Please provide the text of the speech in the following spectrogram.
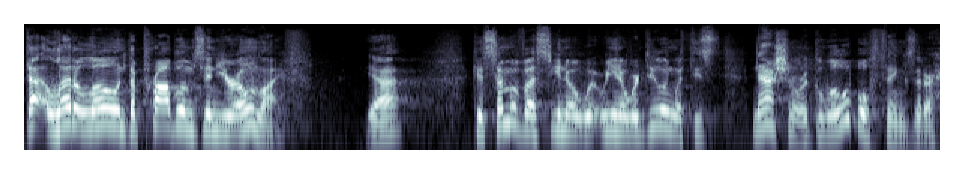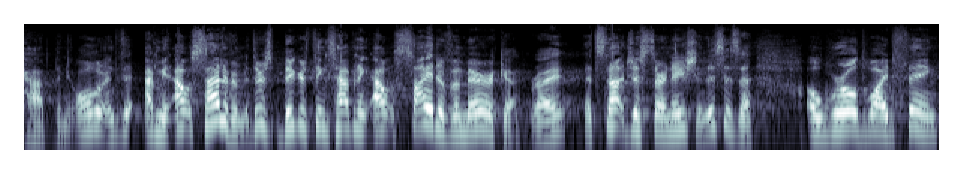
that let alone the problems in your own life, yeah? Because some of us, you know, we're, you know, we're dealing with these national or global things that are happening. All around, I mean, outside of it, there's bigger things happening outside of America, right? It's not just our nation. This is a, a worldwide thing.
